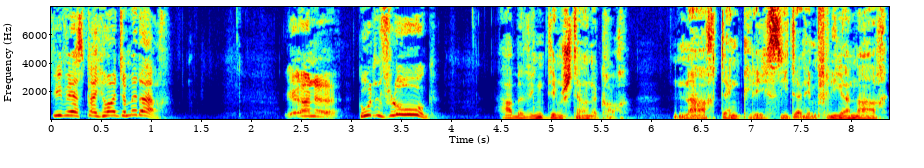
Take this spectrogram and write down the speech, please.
Wie wär's gleich heute Mittag? Gerne. Guten Flug. Habe winkt dem Sternekoch. Nachdenklich sieht er dem Flieger nach,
